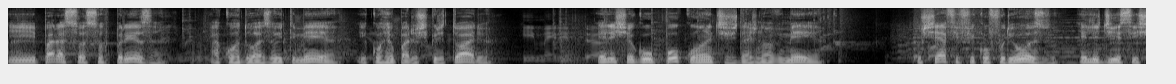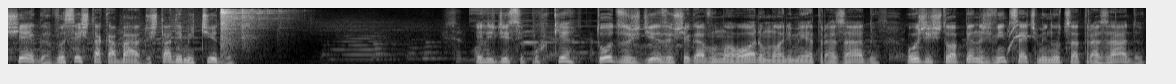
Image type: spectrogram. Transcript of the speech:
E, para sua surpresa, acordou às oito e meia e correu para o escritório, ele chegou pouco antes das nove e meia. O chefe ficou furioso. Ele disse, chega, você está acabado, está demitido. Ele disse, por quê? Todos os dias eu chegava uma hora, uma hora e meia atrasado, hoje estou apenas 27 minutos atrasado.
